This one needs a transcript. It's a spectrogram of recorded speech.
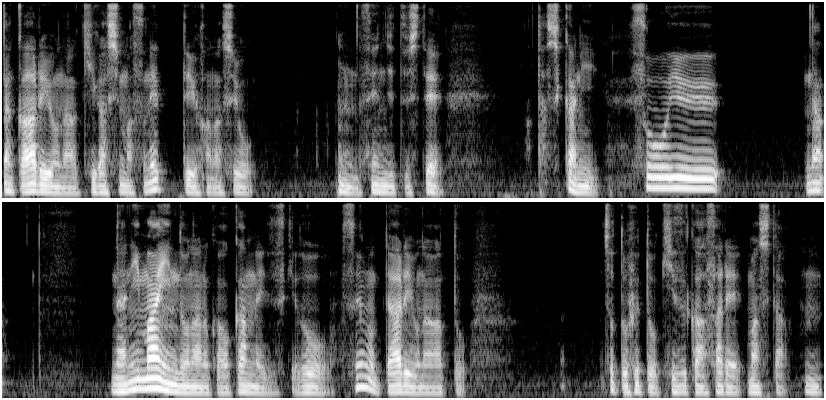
なんかあるような気がしますねっていう話を、うん、先日して確かにそういうな何マインドなのか分かんないですけどそういうのってあるよなとちょっとふと気づかされました。うん、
